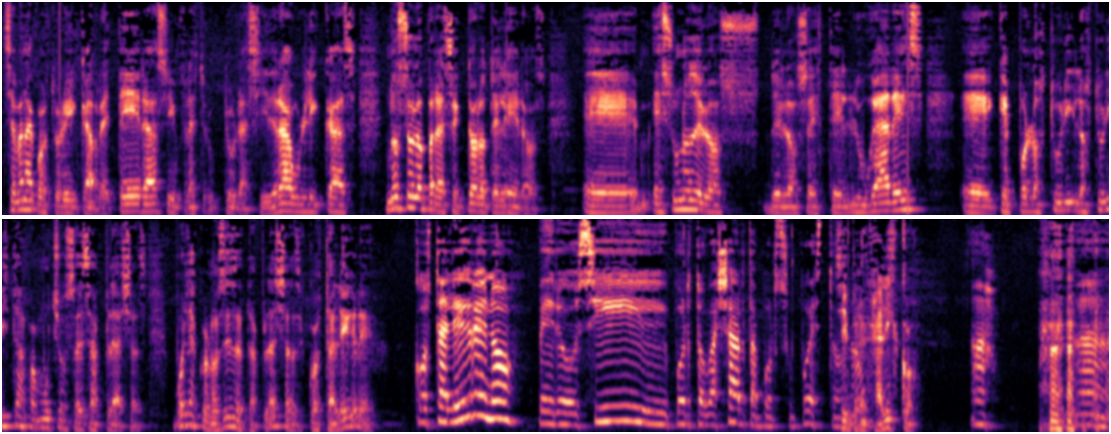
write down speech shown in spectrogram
Se van a construir carreteras, infraestructuras hidráulicas, no solo para el sector hoteleros, eh, es uno de los, de los este, lugares eh, que por los, turi- los turistas van muchos a esas playas. ¿Vos las conocés a estas playas, Costa Alegre? Costa Alegre no, pero sí Puerto Vallarta, por supuesto. Sí, ¿no? pero en Jalisco. Ah. Ah.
